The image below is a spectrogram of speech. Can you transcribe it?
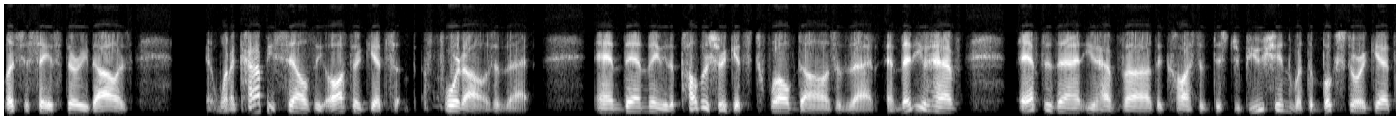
Let's just say it's $30. When a copy sells, the author gets $4 of that. And then maybe the publisher gets $12 of that. And then you have after that, you have uh, the cost of distribution, what the bookstore gets,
